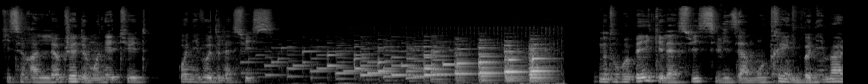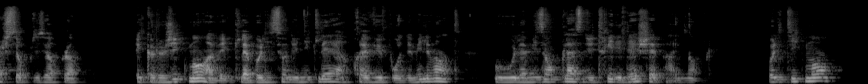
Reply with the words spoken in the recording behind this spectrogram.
qui sera l'objet de mon étude au niveau de la Suisse. Notre beau pays qu'est la Suisse vise à montrer une bonne image sur plusieurs plans. Écologiquement, avec l'abolition du nucléaire prévue pour 2020, ou la mise en place du tri des déchets par exemple. Politiquement,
